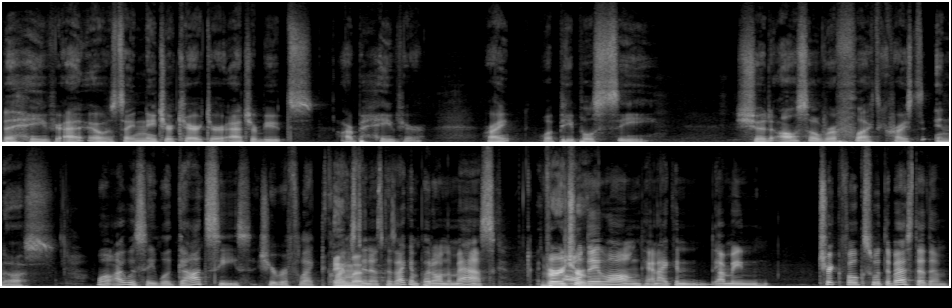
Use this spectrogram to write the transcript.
behavior, I, I would say nature, character, attributes, our behavior, right? What people see should also reflect Christ in us. Well, I would say what God sees should reflect Christ Amen. in us because I can put on the mask Very all true. day long and I can, I mean, trick folks with the best of them,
